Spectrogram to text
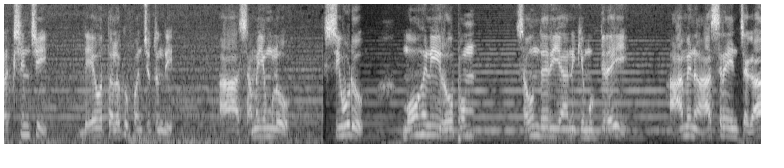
రక్షించి దేవతలకు పంచుతుంది. ఆ సమయంలో శివుడు మోహిని రూపం సౌందర్యానికి ముగ్ధుడై ఆమెను ఆశ్రయించగా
